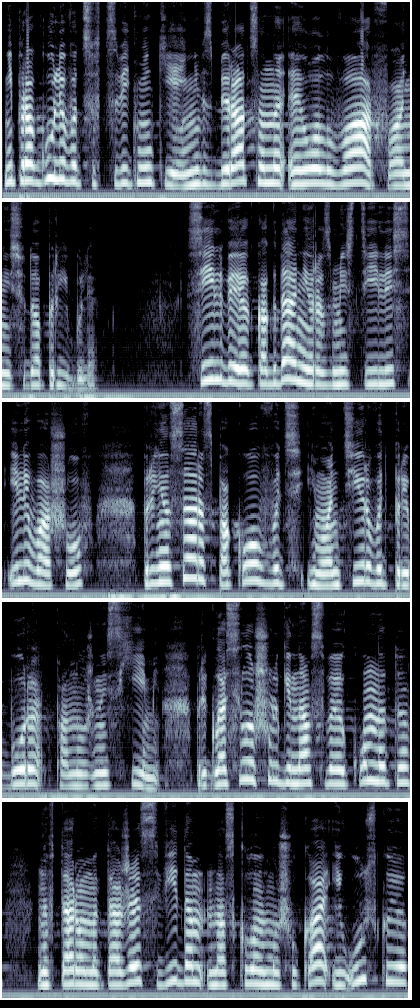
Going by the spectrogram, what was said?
Не прогуливаться в цветнике и не взбираться на Эолову арфу они сюда прибыли. Сильвия, когда они разместились, и Левашов принялся распаковывать и монтировать приборы по нужной схеме. Пригласила Шульгина в свою комнату на втором этаже с видом на склон Машука и узкую,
